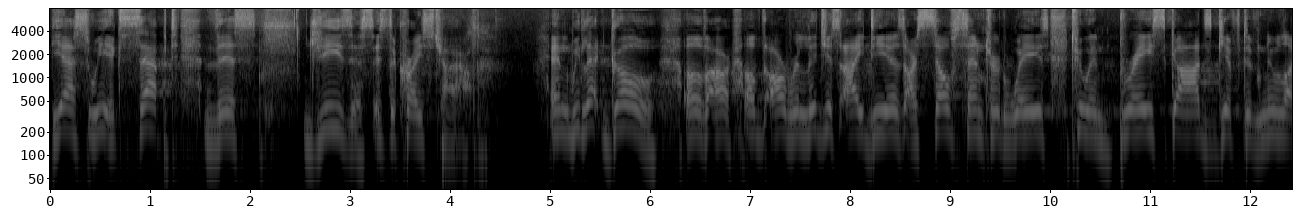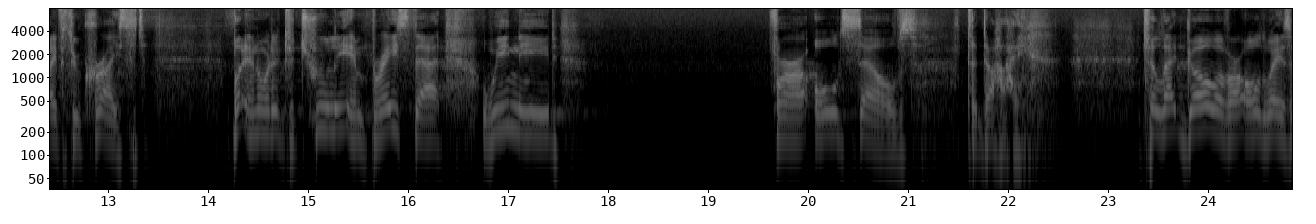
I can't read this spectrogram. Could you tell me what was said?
Yes, we accept this Jesus is the Christ child. And we let go of our, of our religious ideas, our self centered ways to embrace God's gift of new life through Christ. But in order to truly embrace that, we need for our old selves to die to let go of our old ways,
